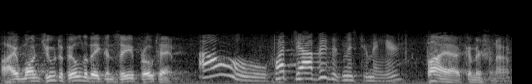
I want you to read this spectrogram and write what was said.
I want you to fill the vacancy pro tem. Oh, what job is it, Mr. Mayor? Fire Commissioner.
